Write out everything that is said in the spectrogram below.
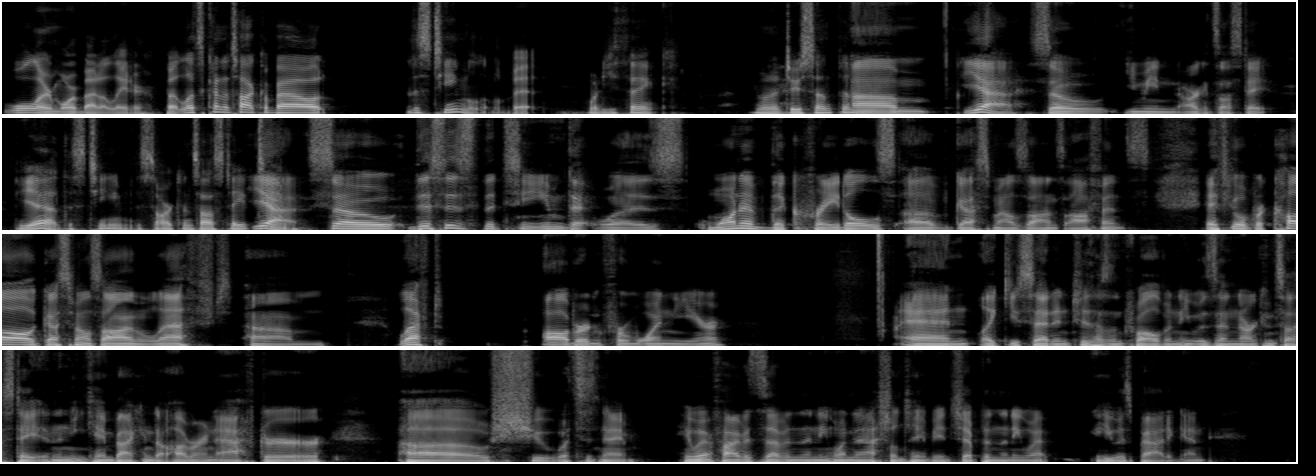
we'll learn more about it later. But let's kind of talk about this team a little bit. What do you think? You want to do something? Um yeah, so you mean Arkansas State? Yeah, this team, this Arkansas State team. Yeah, so this is the team that was one of the cradles of Gus Malzahn's offense. If you'll recall, Gus Malzahn left um, left Auburn for one year, and like you said, in 2012, and he was in Arkansas State, and then he came back into Auburn after. Oh shoot, what's his name? He went five and seven, then he won a national championship, and then he went he was bad again.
